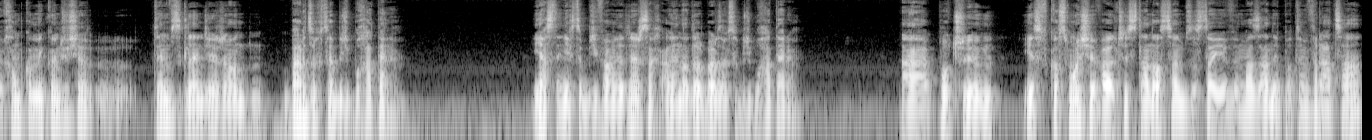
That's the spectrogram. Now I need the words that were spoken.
e, Homecoming kończy się w tym względzie, że on bardzo chce być bohaterem. Jasne, nie chce być w Avengersach, ale nadal bardzo chce być bohaterem. A po czym jest w kosmosie, walczy z Thanosem, zostaje wymazany, potem wraca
